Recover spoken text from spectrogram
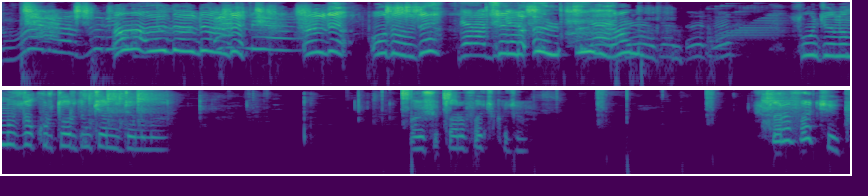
vuruyor vuruyor. Ama öldü öldü öldü. Öldü. O da öldü. Gel hadi Sen gel. de öl öl Gel, lan. gel, gel, gel. Son canımızla kurtardım kendi canımı. Ben şu tarafa çıkacağım. Şu tarafa çık.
